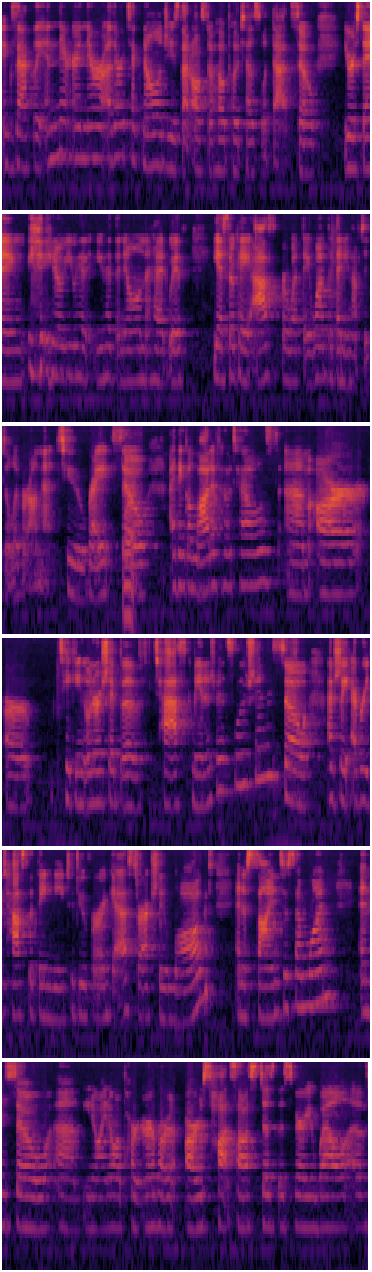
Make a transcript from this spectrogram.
exactly. And there and there are other technologies that also help hotels with that. So you were saying, you know, you hit you hit the nail on the head with yes, okay, ask for what they want, but then you have to deliver on that too, right? So right. I think a lot of hotels um, are are taking ownership of task management solutions. So actually, every task that they need to do for a guest are actually logged and assigned to someone. And so, um, you know, I know a partner of our, ours, HotSOS, does this very well of,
